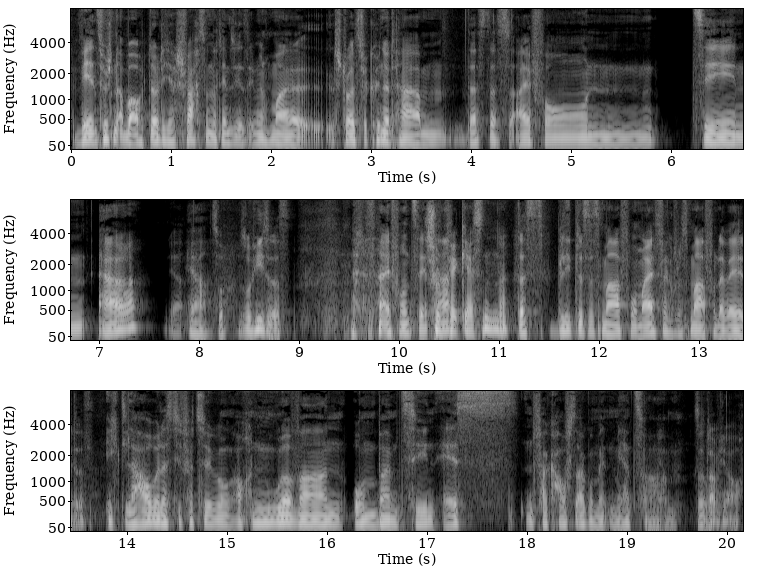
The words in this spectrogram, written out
Wäre inzwischen aber auch deutlicher Schwachsinn, nachdem sie jetzt irgendwann mal stolz verkündet haben, dass das iPhone 10R, Ja. ja, so, so hieß es, das iPhone Schon 10R, vergessen, ne? das beliebteste Smartphone, meistverkauftes Smartphone der Welt ist. Ich glaube, dass die Verzögerungen auch nur waren, um beim 10S ein Verkaufsargument mehr zu haben. So glaube ich auch.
